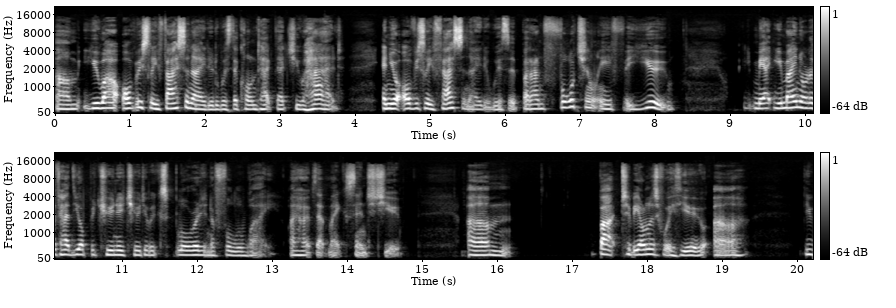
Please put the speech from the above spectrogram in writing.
um, you are obviously fascinated with the contact that you had, and you're obviously fascinated with it. But unfortunately for you, you may, not have had the opportunity to explore it in a fuller way. I hope that makes sense to you. Um, but to be honest with you, uh, you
